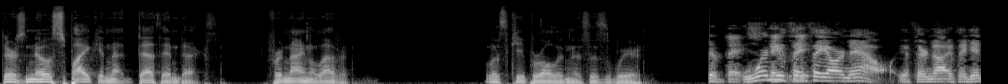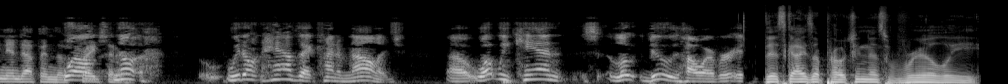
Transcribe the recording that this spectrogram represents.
There's no spike in that death index for 9 11. Let's keep rolling this. This is weird. Where do you think they, they, are now? If they're not, if they didn't end up in the well, trade center? No, we don't have that kind of knowledge. Uh, what we can look, do, however, is this guy's approaching this really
